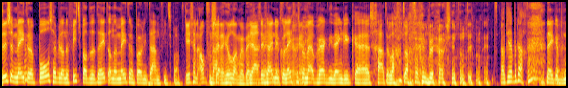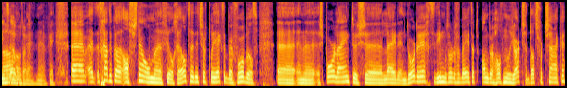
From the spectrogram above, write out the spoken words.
Tussen metropools heb je dan een fietspad. Dat heet dan een metropolitaan fietspad. Hier zijn ambtenaren dus, heel lang mee bezig. Ja, er zijn nu collega's bij mij op werk die denk ik uh, schaterlachend achter hun bureau zitten op dit moment. Heb jij bedacht? Nee, ik heb het niet oh, zelf okay. bedacht. Nee, okay. uh, het gaat ook al snel om uh, veel geld. dit soort projecten. Bijvoorbeeld een spoorlijn tussen Leiden en Dordrecht. Die moet worden verbeterd. Anderhalf miljard, dat soort zaken.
